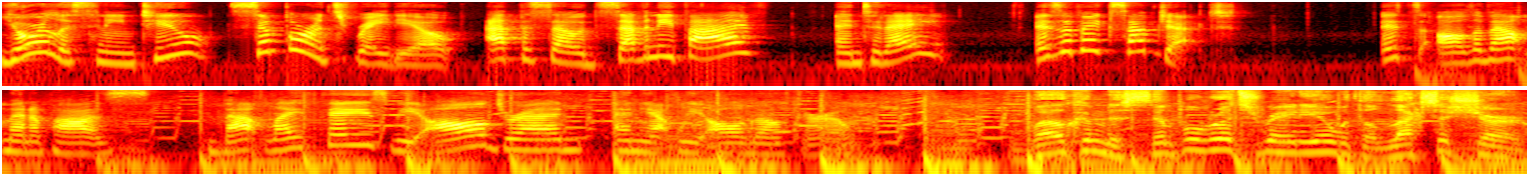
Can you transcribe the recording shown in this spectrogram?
You're listening to Simple Roots Radio, episode 75, and today is a big subject. It's all about menopause, that life phase we all dread and yet we all go through. Welcome to Simple Roots Radio with Alexa Schirm.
